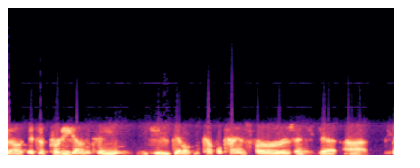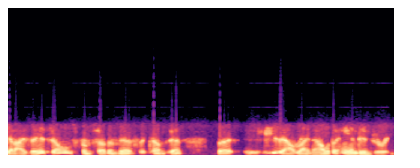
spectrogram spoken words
So it's a pretty young team. You get a couple transfers, and you get uh, you get Isaiah Jones from Southern Miss that comes in, but he's out right now with a hand injury.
